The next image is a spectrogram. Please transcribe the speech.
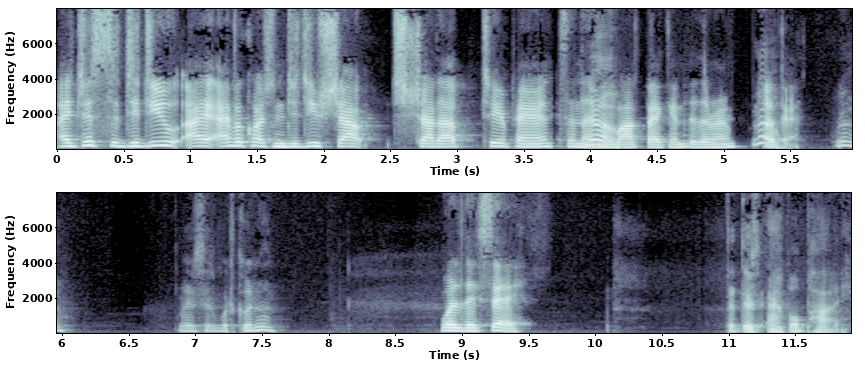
I just did you? I, I have a question. Did you shout "shut up" to your parents and then No. walk back into the room? No. Okay. No. I said, "What's going on?" What did they say? That there's apple pie.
